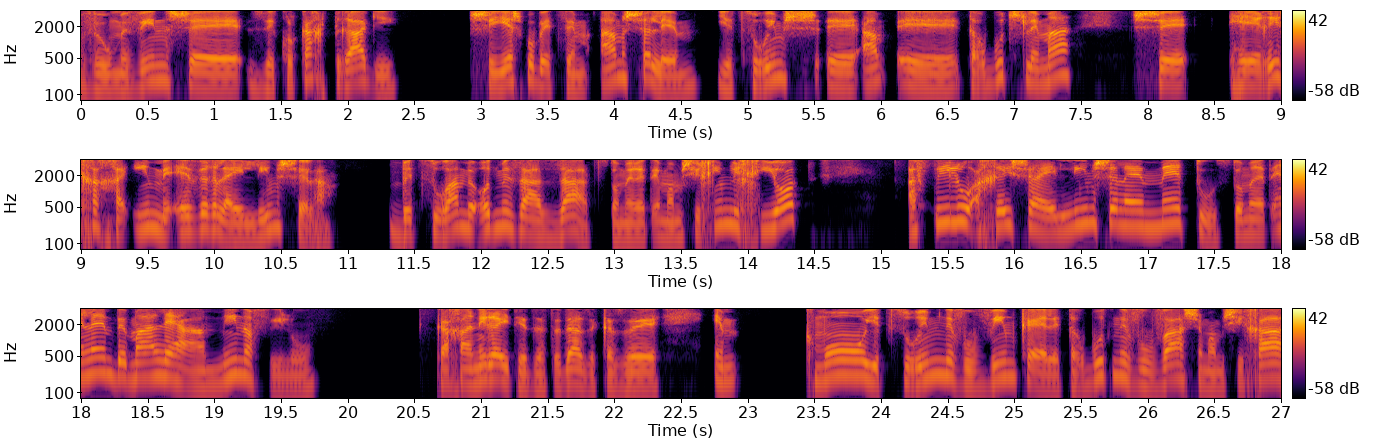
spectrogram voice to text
והוא מבין שזה כל כך טרגי שיש פה בעצם עם שלם, יצורים, ש... אה, עם, אה, תרבות שלמה שהאריכה חיים מעבר לאלים שלה, בצורה מאוד מזעזעת, זאת אומרת הם ממשיכים לחיות אפילו אחרי שהאלים שלהם מתו, זאת אומרת אין להם במה להאמין אפילו. ככה אני ראיתי את זה, אתה יודע, זה כזה, הם כמו יצורים נבובים כאלה, תרבות נבובה שממשיכה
